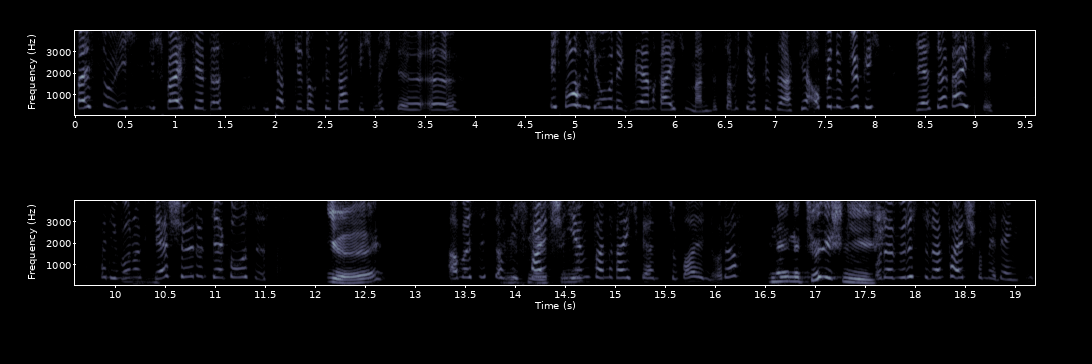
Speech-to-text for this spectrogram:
weißt du, ich, ich weiß ja, dass. Ich hab dir doch gesagt, ich möchte, äh. Ich brauche nicht unbedingt mehr einen reichen Mann. Das habe ich dir doch gesagt. Ja, auch wenn du wirklich sehr, sehr reich bist. Weil die Wohnung sehr schön und sehr groß ist. Ja. Aber es ist doch nicht falsch, irgendwann reich werden zu wollen, oder? Nein, natürlich nicht. Oder würdest du dann falsch von mir denken?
